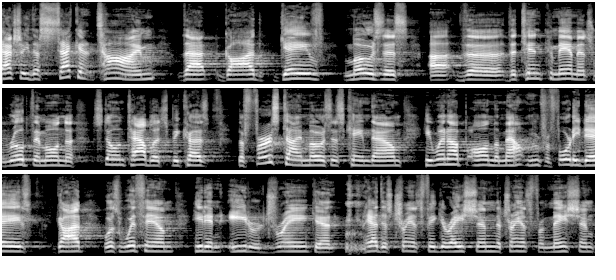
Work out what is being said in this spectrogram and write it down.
actually the second time that God gave Moses uh, the, the Ten Commandments, wrote them on the stone tablets because the first time Moses came down, he went up on the mountain for 40 days. God was with him. He didn't eat or drink, and he had this transfiguration, the transformation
